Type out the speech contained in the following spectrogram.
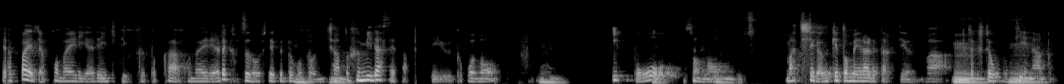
やっぱりじゃあこのエリアで生きていくとか、このエリアで活動していくってことにちゃんと踏み出せたっていうところのうん。一歩を、その、街が受け止められたっていうのが、めちゃくちゃ大きいなと思っ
